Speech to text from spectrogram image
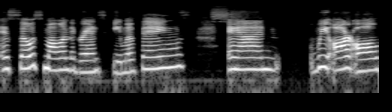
is so small in the grand scheme of things. And we are all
